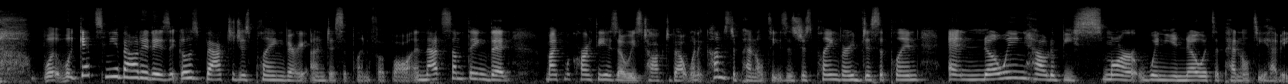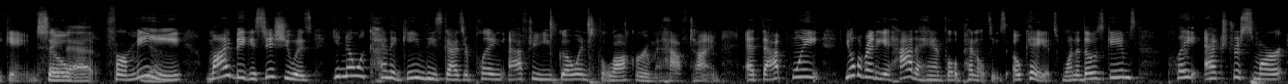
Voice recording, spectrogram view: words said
what, what gets me about it is it goes back to just playing very undisciplined football. And that's something that Mike McCarthy has always talked about when it comes to penalties is just playing very disciplined and knowing how to be smart when you know it's a penalty heavy game. so that. for me, my biggest issue is you know what kind of game these guys are playing after you go into the locker room at halftime. At that point, you already had a handful of penalties. Okay, it's one of those games. Play extra smart.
